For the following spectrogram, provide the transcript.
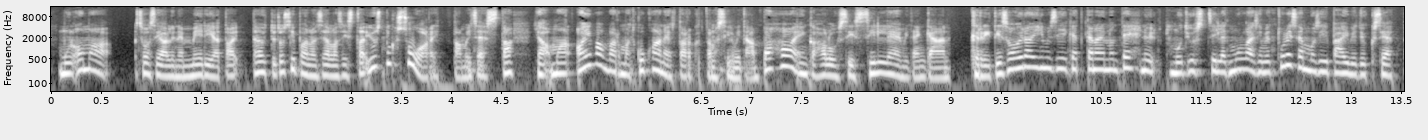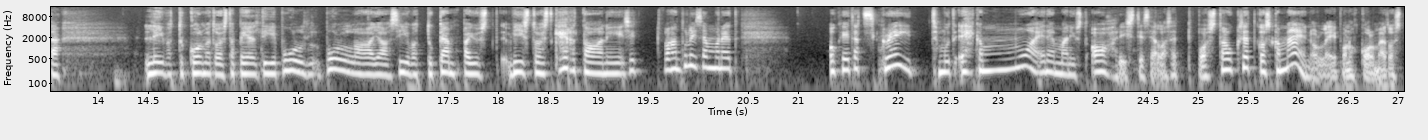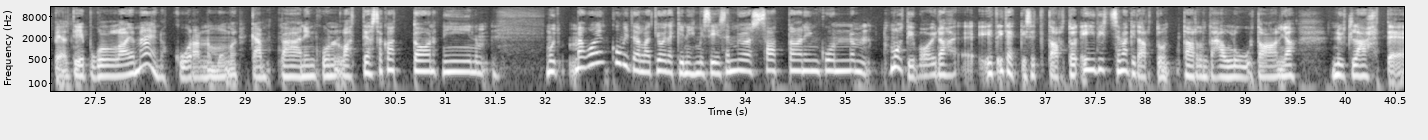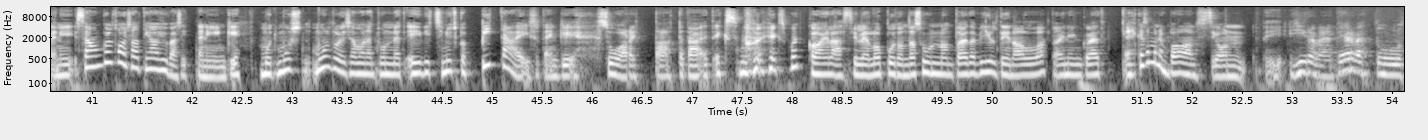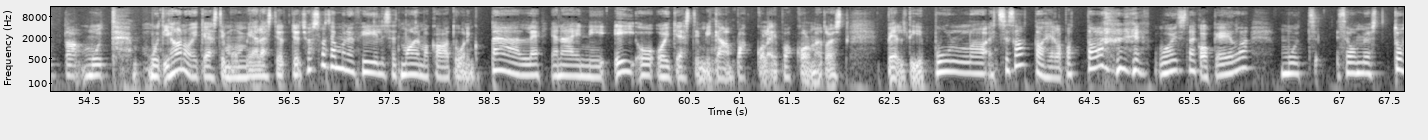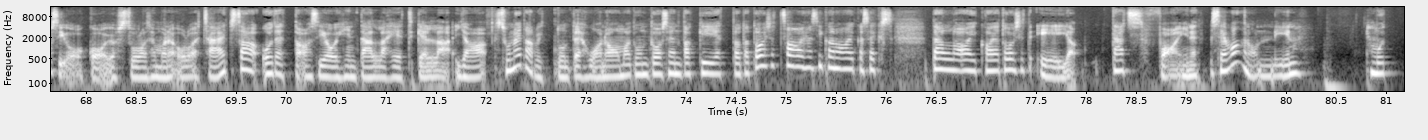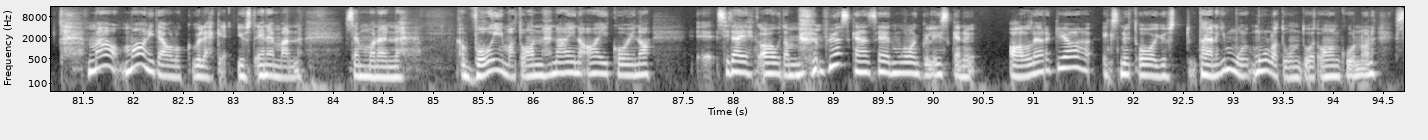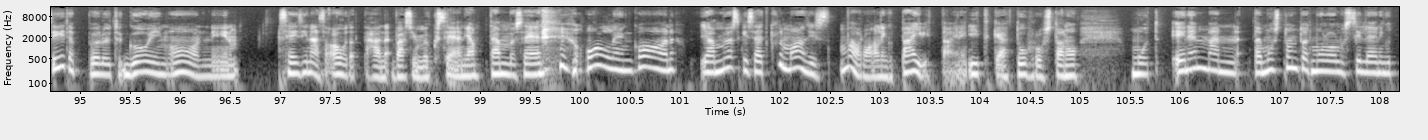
mun oma sosiaalinen media tai täytti tosi paljon sellaisista just niin kuin suorittamisesta. Ja mä oon aivan varma, että kukaan ei ole tarkoittanut sillä mitään pahaa, enkä halua siis silleen mitenkään kritisoida ihmisiä, ketkä näin on tehnyt. Mutta just silleen, että mulla esimerkiksi tuli semmoisia päivityksiä, että leivottu 13 peltiä pullaa ja siivottu kämppä just 15 kertaa, niin sitten vaan tuli semmoinen, että okei, okay, that's great, mutta ehkä mua enemmän just ahdisti sellaiset postaukset, koska mä en ole leiponut 13 peltiä pullaa ja mä en ole kuurannut mun kämppää niin kuin lattiassa kattoon, niin mutta mä voin kuvitella, että joitakin ihmisiä se myös saattaa niin kuin motivoida. Että itsekin sitten tarttuu, että ei vitsi, mäkin tartun, tartun tähän luutaan ja nyt lähtee. Niin se on kyllä toisaalta ihan hyvä sitten niinkin. Mutta mulla tuli semmoinen tunne, että ei vitsi, nytkö pitäisi jotenkin suorittaa tätä. Että eikö, eikö voi kailaa sille loputonta sunnuntaita viltin alla. Tai niin kuin, että ehkä semmoinen balanssi on hirveän tervetullutta, mutta mut ihan oikeasti mun mielestä, että jos on semmoinen fiilis, että maailma kaatuu niin päälle ja näin, niin ei ole oikeasti mikään pakko leipoa 13 tämmöistä peltiä pullaa. Että se saattaa helpottaa, voi sitä kokeilla, mutta se on myös tosi ok, jos sulla on semmoinen olo, että sä et saa otetta asioihin tällä hetkellä ja sun ei tarvitse tuntea huonoa omatuntoa sen takia, että tota, toiset saa ihan sikana aikaiseksi tällä aikaa ja toiset ei ja that's fine. Se vaan on niin. Mutta mä, mä oon itse ollut kyllä ehkä just enemmän semmoinen voimaton näinä aikoina. Sitä ei ehkä auta myöskään se, että mulla on kyllä iskenyt allergia, eikö nyt ole just, tai ainakin mulla tuntuu, että on kunnon siitepölyt going on, niin se ei sinänsä auta tähän väsymykseen ja tämmöiseen ollenkaan. Ja myöskin se, että kyllä mä oon siis, mä oon niin päivittäin itkeä, tuhrustanut, mutta enemmän, tai musta tuntuu, että mulla on ollut silleen niin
